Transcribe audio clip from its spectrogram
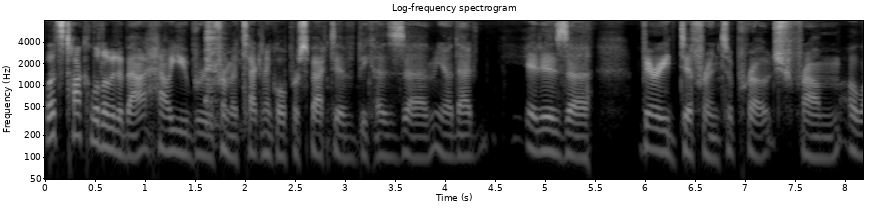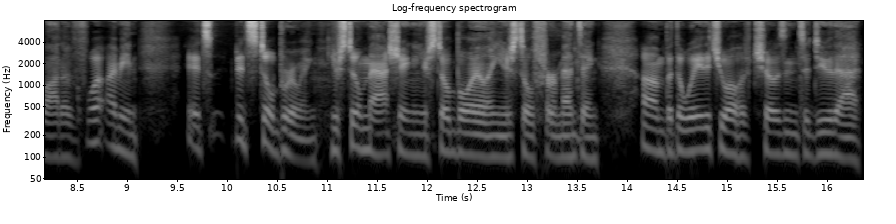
Let's talk a little bit about how you brew from a technical perspective, because uh, you know that it is a very different approach from a lot of. Well, I mean, it's it's still brewing. You're still mashing and you're still boiling. You're still fermenting. Um, but the way that you all have chosen to do that,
